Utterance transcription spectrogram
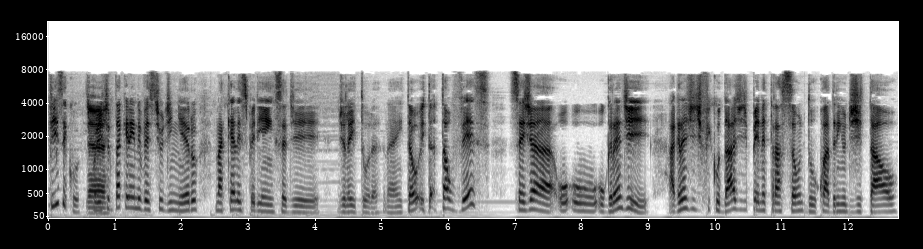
físico. Tipo, a é. gente não tá querendo investir o dinheiro naquela experiência de de leitura, né? Então, talvez seja o, o, o, grande a grande dificuldade de penetração do quadrinho digital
